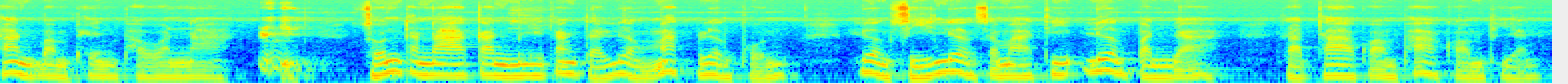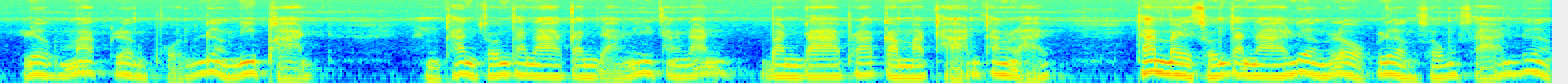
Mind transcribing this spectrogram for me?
ท่านบำเพ็ญภาวนา สนทนากันมีตั้งแต่เรื่องมรรคเรื่องผล เรื่องศีลเรื่องสมาธิเรื่องปัญญาศรัทธาความภาคความเพียรเรื่องมรรคเรื่องผลเรื่องนิพพาน ท่านสนทนากันอย่างนี้ทางนั้น บรรดาพระกรรมฐานทั้งหลาย ท่านไม่สนทนาเรื่องโลกเรื่องสงสาร เรื่อง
